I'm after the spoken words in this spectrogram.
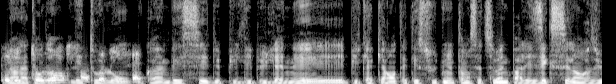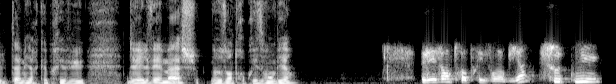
que Mais en attendant, taux les taux longs ont quand même baissé depuis le début de l'année. Et puis le CAC 40 était soutenu notamment cette semaine par les excellents résultats meilleurs que prévus de LVMH. Nos entreprises vont bien? Les entreprises vont bien, soutenues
